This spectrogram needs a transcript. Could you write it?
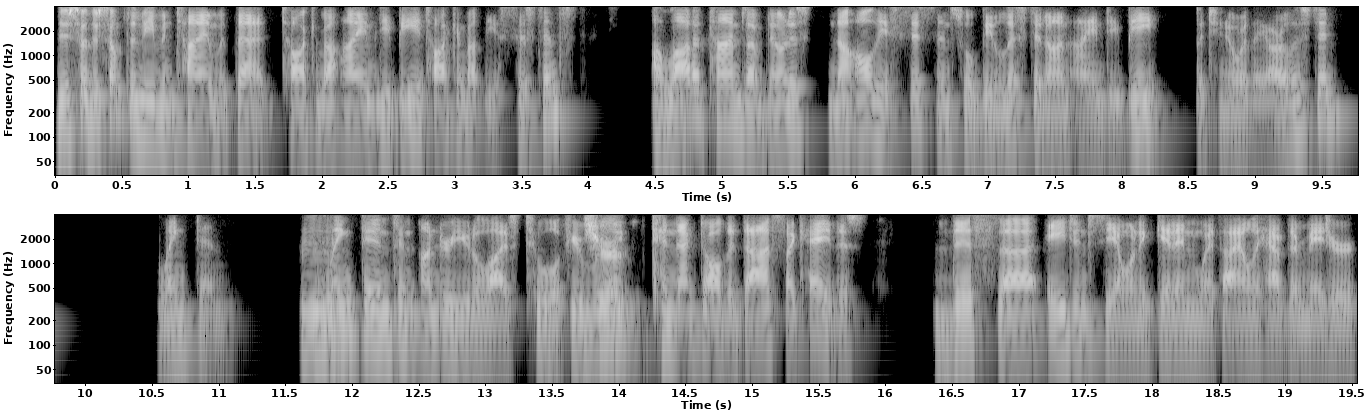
There's, so there's something even time with that talking about imdb and talking about the assistants. A lot of times i've noticed not all the assistants will be listed on imdb but you know where they are listed? Linkedin Mm. LinkedIn's an underutilized tool. If you sure. really connect all the dots, like, hey, this this uh, agency I want to get in with, I only have their major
